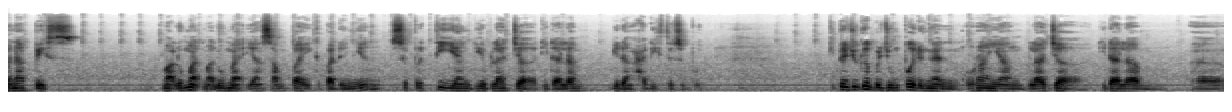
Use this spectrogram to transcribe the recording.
menapis maklumat-maklumat yang sampai kepadanya seperti yang dia belajar di dalam bidang hadis tersebut. Kita juga berjumpa dengan orang yang belajar di dalam uh,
